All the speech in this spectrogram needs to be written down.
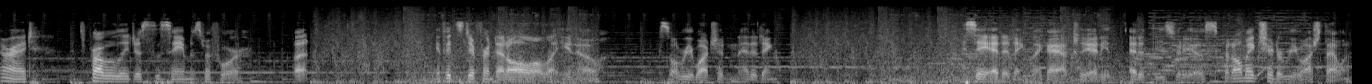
Alright, it's probably just the same as before, but if it's different at all, I'll let you know, because I'll rewatch it in editing. I say editing like I actually edit, edit these videos, but I'll make sure to rewatch that one.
